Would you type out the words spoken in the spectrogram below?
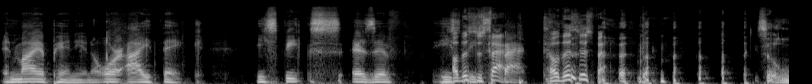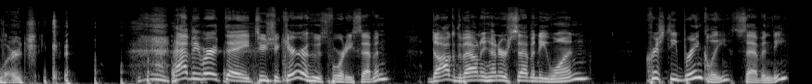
in my opinion, or I think. He speaks as if he Oh, this is fact. Oh, this is fact. He's allergic. Happy birthday to Shakira, who's 47, Dog the Bounty Hunter, 71, Christie Brinkley, 70,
